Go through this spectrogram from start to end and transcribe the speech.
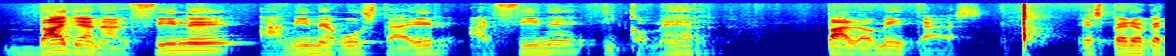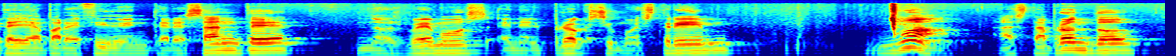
vayan al cine. A mí me gusta ir al cine y comer palomitas. Espero que te haya parecido interesante. Nos vemos en el próximo stream. ¡Mua! Hasta pronto.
